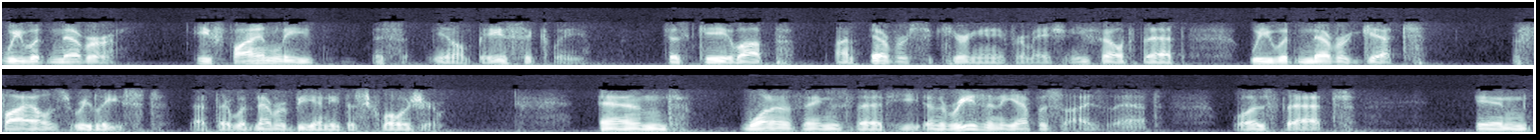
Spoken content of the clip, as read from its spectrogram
we would never. He finally, you know, basically just gave up on ever securing any information. He felt that we would never get the files released, that there would never be any disclosure. And one of the things that he, and the reason he emphasized that was that in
